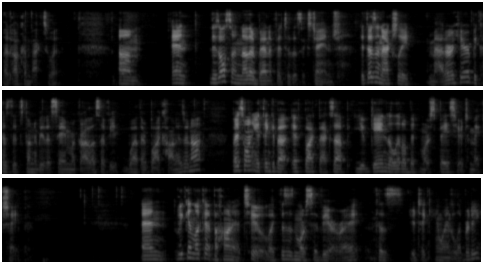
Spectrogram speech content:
but I'll come back to it. Um, and there's also another benefit to this exchange. It doesn't actually matter here because it's going to be the same regardless of whether black Hane is or not. But I just want you to think about if black backs up, you've gained a little bit more space here to make shape. And we can look at the Hane too. Like this is more severe, right? Because you're taking away the liberty.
